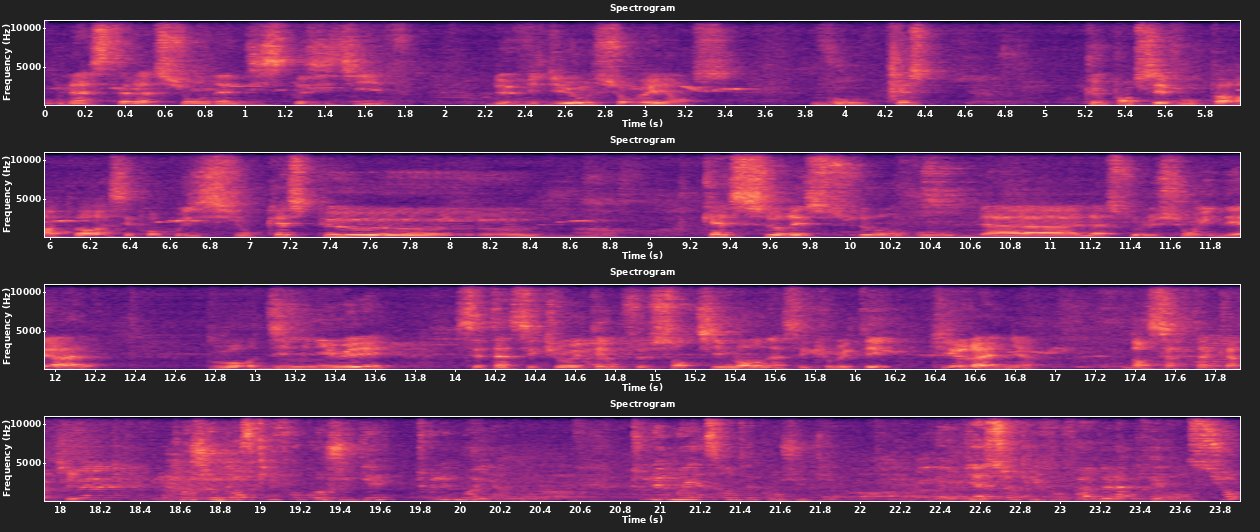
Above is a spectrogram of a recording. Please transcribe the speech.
ou l'installation d'un dispositif de vidéosurveillance. Vous, que pensez-vous par rapport à ces propositions? Qu'est-ce que, quelle serait selon vous la solution idéale? Pour diminuer cette insécurité ou ce sentiment d'insécurité qui règne dans certains quartiers Moi, je pense qu'il faut conjuguer tous les moyens. Tous les moyens sont à conjuguer. Bien sûr qu'il faut faire de la prévention,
